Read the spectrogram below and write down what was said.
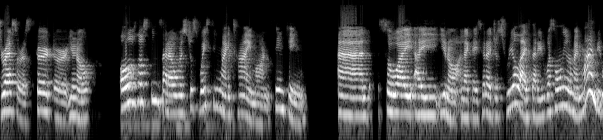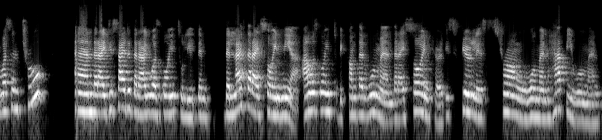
dress or a skirt or you know all of those things that I was just wasting my time on thinking. And so I, I, you know, like I said, I just realized that it was only on my mind. It wasn't true. And that I decided that I was going to live the, the life that I saw in Mia. I was going to become that woman that I saw in her, this fearless, strong woman, happy woman,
